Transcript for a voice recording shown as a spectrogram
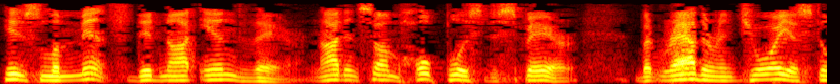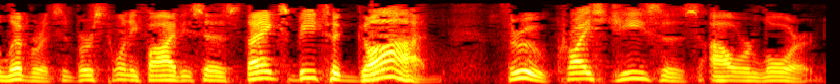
his laments did not end there, not in some hopeless despair, but rather in joyous deliverance. In verse 25 he says, Thanks be to God through Christ Jesus our Lord.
